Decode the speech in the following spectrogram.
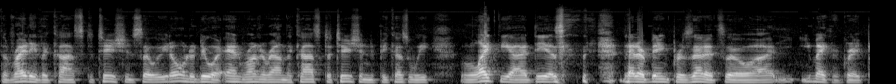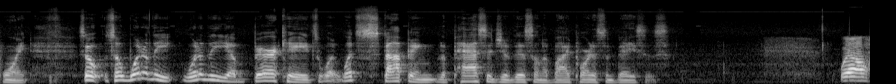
the writing of the Constitution. So we don't want to do an end run around the Constitution because we like the ideas that are being presented. So uh, you make a great point. So, so what are the what are the uh, barricades? What, what's stopping the passage of this on a bipartisan basis? Well,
